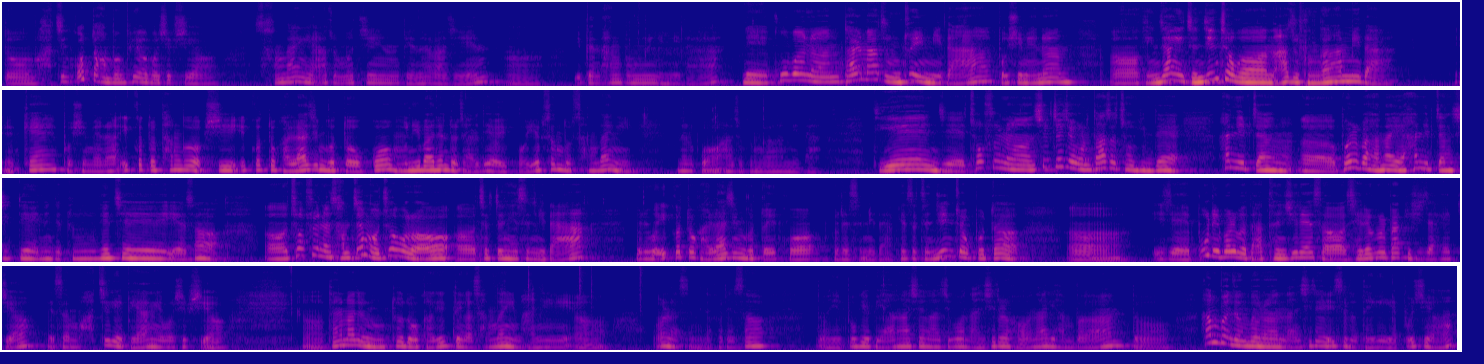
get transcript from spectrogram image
또 멋진 꽃도 한번 피워 보십시오. 상당히 아주 멋진 변을 가진 어, 이변 항복륜입니다. 네, 9번은 달마중투입니다. 보시면은 어, 굉장히 전진촉은 아주 건강합니다. 이렇게 보시면은 이것도 탄 거 없이 이것도 갈라진 것도 없고 무늬 발현도 잘 되어 있고 엽성도 상당히 넓고 아주 건강합니다. 뒤에 이제 촉수는 실제적으로는 다섯 촉인데 한 입장 어, 벌브 하나에 한 입장씩 되어 있는 게 두 개체여서 어, 촉수는 3.5촉으로 어, 측정했습니다. 그리고 이것도 갈라진 것도 있고 그렇습니다. 그래서 전진 쪽부터 어, 이제 뿌리 벌브 다 튼실해서 세력을 받기 시작했죠. 그래서 멋지게 배양해 보십시오. 어, 달마중 투도 가격대가 상당히 많이 어, 올랐습니다. 그래서 또 예쁘게 배양하셔가지고 난시를 훤하게 한번 또 한 분 정도는 난실에 있어도 되게 예쁘죠.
